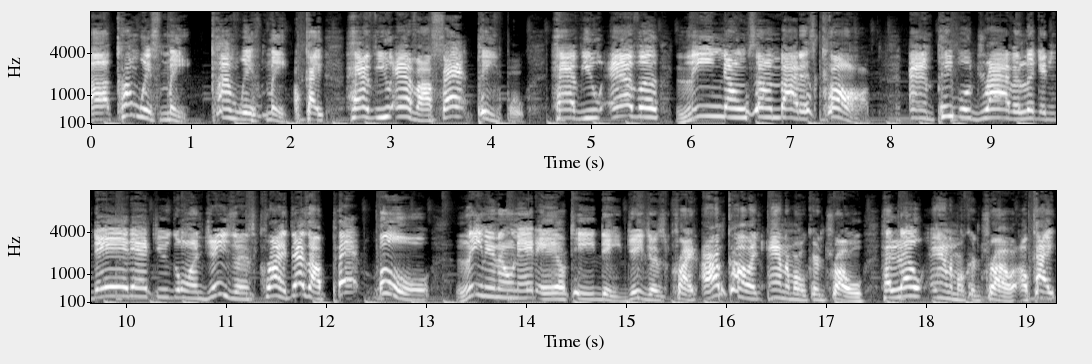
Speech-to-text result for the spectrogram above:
Uh, come with me come with me, okay? Have you ever, fat people, have you ever leaned on somebody's car and people driving looking dead at you going, Jesus Christ, there's a pet bull leaning on that LTD. Jesus Christ. I'm calling animal control. Hello, animal control. Okay.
